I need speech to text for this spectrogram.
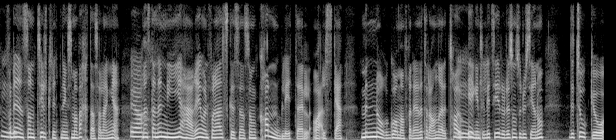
For det er en sånn tilknytning som har vært der så lenge. Ja. Mens denne nye her er jo en forelskelse som kan bli til å elske. Men når går man fra det ene til det andre? Det tar jo egentlig litt tid, og det er sånn som du sier nå. Det tok jo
